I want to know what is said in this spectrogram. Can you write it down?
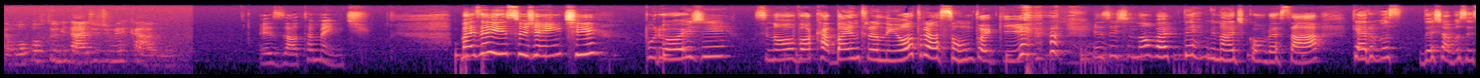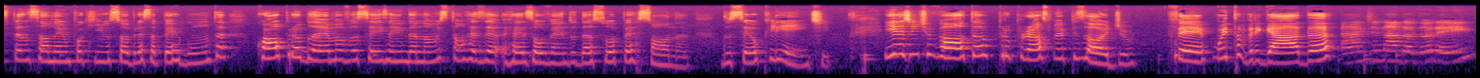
é uma oportunidade de mercado. Exatamente. Mas é isso, gente. Por hoje senão eu vou acabar entrando em outro assunto aqui. e a gente não vai terminar de conversar. Quero deixar vocês pensando aí um pouquinho sobre essa pergunta. Qual problema vocês ainda não estão resolvendo da sua persona, do seu cliente? E a gente volta pro próximo episódio. Fê, muito obrigada. Ai, de nada, adorei.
